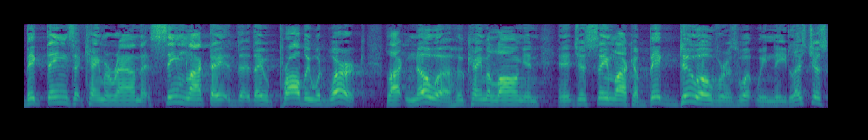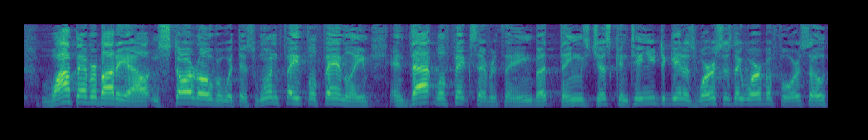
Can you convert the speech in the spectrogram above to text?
big things that came around that seemed like they, they probably would work like Noah who came along and, and it just seemed like a big do over is what we need. Let's just wipe everybody out and start over with this one faithful family and that will fix everything. But things just continued to get as worse as they were before. So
